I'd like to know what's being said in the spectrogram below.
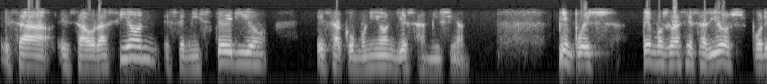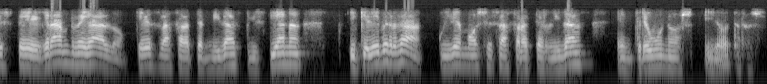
Esa, esa oración, ese misterio, esa comunión y esa misión. Bien, pues demos gracias a Dios por este gran regalo que es la fraternidad cristiana y que de verdad cuidemos esa fraternidad entre unos y otros.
